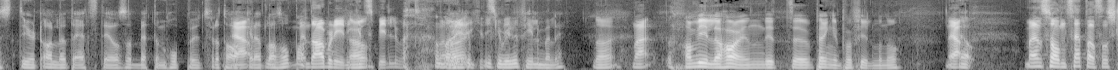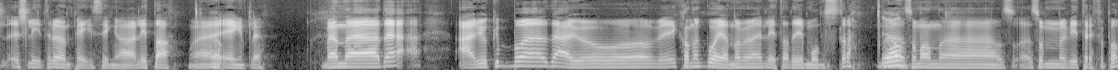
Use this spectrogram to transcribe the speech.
styrt alle til ett sted og så bedt dem hoppe ut fra taket Ja. eller et eller annet sånt. Men Da. da blir det ikke Ja. et spill, vet du. Da Nei, blir ikke, ikke blir det film heller. Nei. Nei. Han ville ha inn litt uh, penger på filmen òg. Ja. Ja. Men sånn sett altså, sl- sliter den pacinga litt, da, eh, Ja. egentlig. Men uh, det er jo ikke Det er jo Vi kan jo gå gjennom litt av de monstra Ja. eh, som, han, eh, som vi treffer på.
